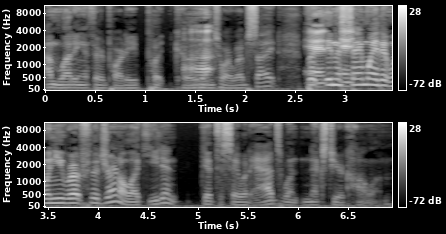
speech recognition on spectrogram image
I'm letting a third party put code uh, onto our website. But and, in the and, same way that when you wrote for the journal, like you didn't get to say what ads went next to your column.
